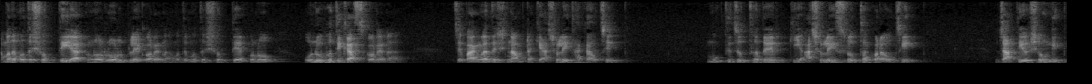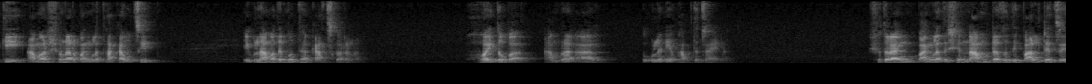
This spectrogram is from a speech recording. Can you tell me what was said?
আমাদের মধ্যে সত্যি আর কোনো রোল প্লে করে না। আমাদের মধ্যে সত্যি আর কোনো অনুভূতি কাজ করে না যে বাংলাদেশ নামটা কি আসলেই থাকা উচিত? মুক্তিযোদ্ধাদের কি আসলেই শ্রদ্ধা করা উচিত? জাতীয় সংগীত কি আমার সোনার বাংলা থাকা উচিত? এগুলো আমাদের মধ্যে আর কাজ করে না। হয়তোবা আমরা আর ওগুলো নিয়ে ভাবতে চাই না। সুতরাং বাংলাদেশের নামটা যদি পাল্টেছে,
